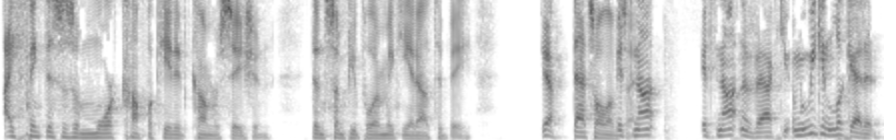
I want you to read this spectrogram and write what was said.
I think this is a more complicated conversation than some people are making it out to be. Yeah, that's all I'm it's saying. It's not. It's not in a vacuum. I mean, we can look at it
